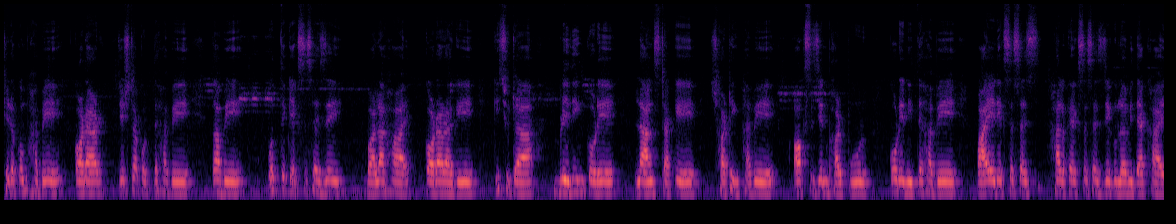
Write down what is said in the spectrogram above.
সেরকমভাবে করার চেষ্টা করতে হবে। তবে প্রত্যেক এক্সারসাইজেই বলা হয়, করার আগে কিছুটা ব্রিদিং করে লাংসটাকে সঠিকভাবে অক্সিজেন ভরপুর করে নিতে হবে। পায়ের এক্সারসাইজ হালকা এক্সারসাইজ যেগুলো আমি দেখাই,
